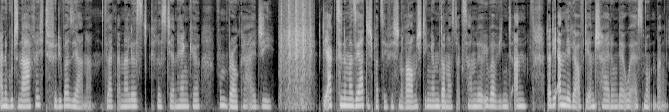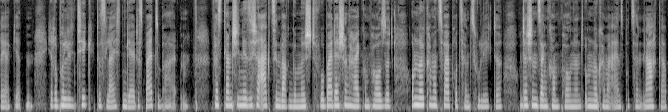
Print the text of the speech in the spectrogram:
Eine gute Nachricht für die Börsianer, sagt Analyst Christian Henke vom Broker IG. Die Aktien im asiatisch-pazifischen Raum stiegen im Donnerstagshandel überwiegend an, da die Anleger auf die Entscheidung der US-Notenbank reagierten, ihre Politik des leichten Geldes beizubehalten. Festlandchinesische Aktien waren gemischt, wobei der Shanghai Composite um 0,2 Prozent zulegte und der Shenzhen Component um 0,1 Prozent nachgab.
